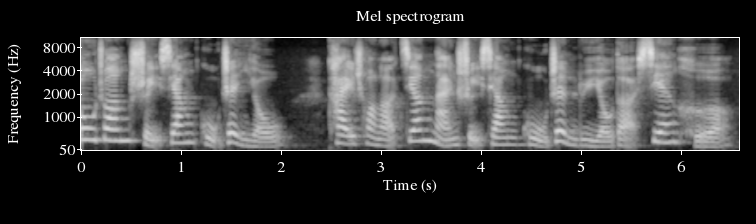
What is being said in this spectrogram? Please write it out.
周庄水乡古镇游开创了江南水乡古镇旅游的先河。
